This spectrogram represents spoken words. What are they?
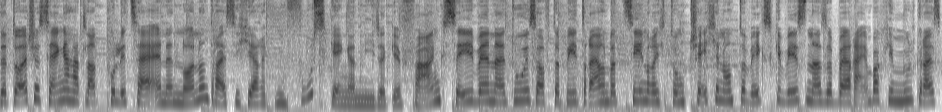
Der deutsche Sänger hat laut Polizei einen 39-jährigen Fußgänger niedergefahren. Xavier Naidoo ist auf der B310 Richtung Tschechien unterwegs gewesen, als er bei Rheinbach im Müllkreis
